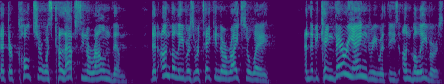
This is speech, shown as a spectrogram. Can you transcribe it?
that their culture was collapsing around them, that unbelievers were taking their rights away. And they became very angry with these unbelievers.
